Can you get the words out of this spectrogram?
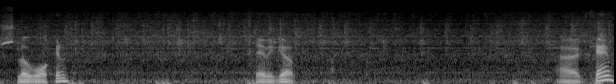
slow walking. There we go. Okay.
